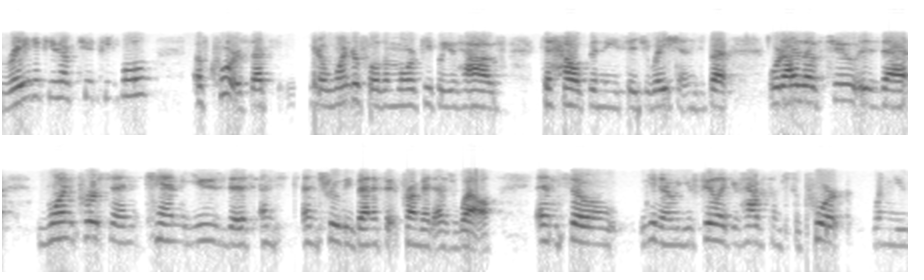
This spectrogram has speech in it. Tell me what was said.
great if you have two people. Of course, that's you know wonderful. The more people you have to help in these situations. But what I love too is that one person can use this and and truly benefit from it as well. And so you know you feel like you have some support when you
